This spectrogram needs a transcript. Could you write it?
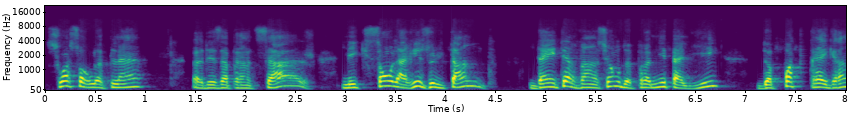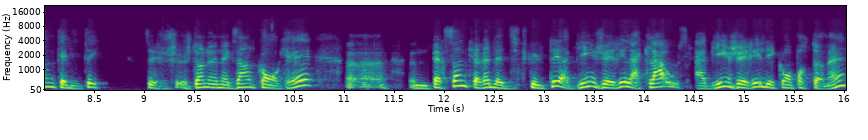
soit sur le plan euh, des apprentissages, mais qui sont la résultante d'interventions de premier palier de pas très grande qualité. Je, donne un exemple concret. une personne qui aurait de la difficulté à bien gérer la classe, à bien gérer les comportements,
